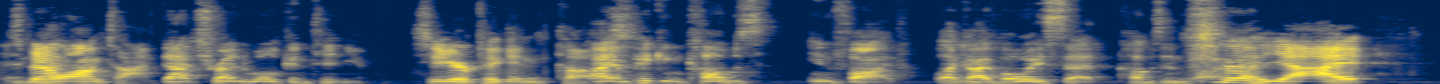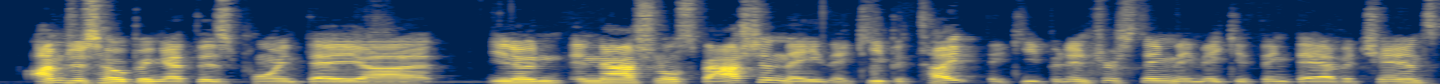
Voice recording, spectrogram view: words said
It's And been a long time. That trend will continue. So you're picking Cubs. I am picking Cubs in five, like I've always said. Cubs in five. yeah, I I'm just hoping at this point they uh, you know in, in Nationals fashion they they keep it tight, they keep it interesting, they make you think they have a chance.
